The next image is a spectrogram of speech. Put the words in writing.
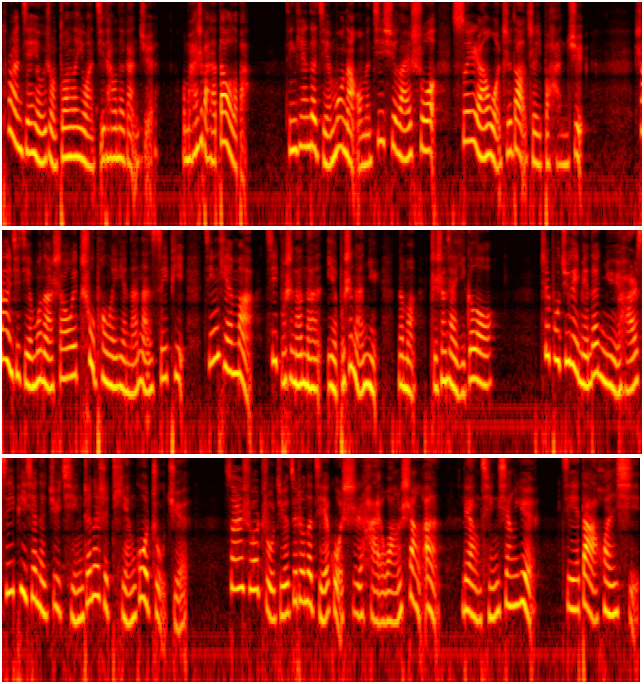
突然间有一种端了一碗鸡汤的感觉，我们还是把它倒了吧。今天的节目呢，我们继续来说。虽然我知道这一部韩剧，上一期节目呢稍微触碰了一点男男 CP，今天嘛既不是男男也不是男女，那么只剩下一个喽。这部剧里面的女孩 CP 线的剧情真的是甜过主角。虽然说主角最终的结果是海王上岸，两情相悦，皆大欢喜。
